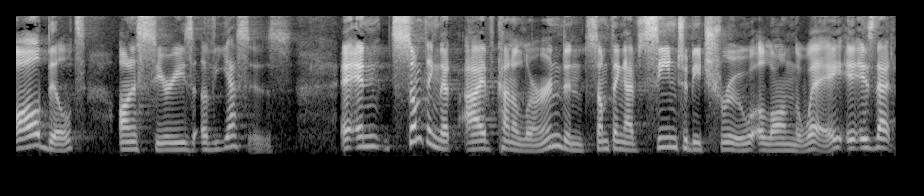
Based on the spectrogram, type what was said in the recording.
all built on a series of yeses. And something that I've kind of learned and something I've seen to be true along the way is that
